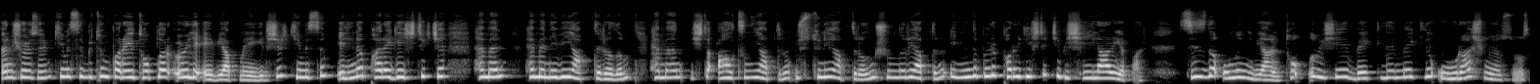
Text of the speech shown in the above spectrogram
Hani şöyle söyleyeyim kimisi bütün parayı toplar öyle ev yapmaya girişir. Kimisi eline para geçtikçe hemen hemen evi yaptıralım. Hemen işte altını yaptıralım, üstünü yaptıralım, şunları yaptıralım. Elinde böyle para geçtikçe bir şeyler yapar. Siz de onun gibi yani toplu bir şeyi beklemekle uğraşmıyorsunuz.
